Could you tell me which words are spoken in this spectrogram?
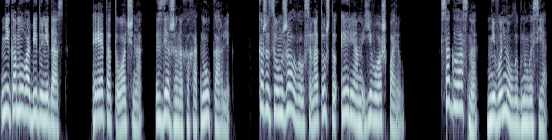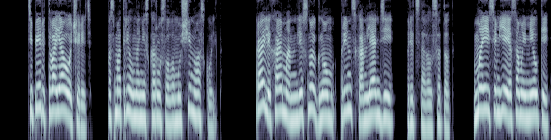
«Никому в обиду не даст». «Это точно», — сдержанно хохотнул карлик. Кажется, он жаловался на то, что Эриан его ошпарил. «Согласна», — невольно улыбнулась я. «Теперь твоя очередь», — посмотрел на низкорослого мужчину Аскольд. «Райли Хайман, лесной гном, принц Ханляндии», — представился тот. «В моей семье я самый мелкий,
